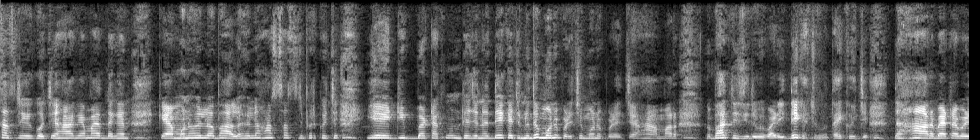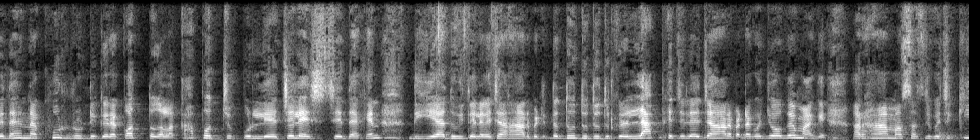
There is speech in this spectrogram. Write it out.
শাস্ত্রীকে কইছে হ্যাঁ গে মা, দেখেন কেমন হইল, ভালো হইল। হাঁ শাস্ত্রী ফের কইছে, এই ডিব্বাটা কোনটা যেন তো মনে পড়েছে মনে পড়েছে হ্যাঁ আমার ভাতিজির বাড়ি দেখেছিল তাই কইছে? তা হ্যাঁ আর বেটা বাড়ি দেখেন না, খুর রুটি করে কতগুলা কাপড় চুপুর নিয়ে চলে এসছে, দেখেন, দিয়ে ধুইতে লেগেছে, আর হার বেটি তো দূর করে লাফে চলে যাচ্ছে হার বেটা কইছে, ওগে মাগে। আর হ্যাঁ আমার শাশুড়ি কইছে, কি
